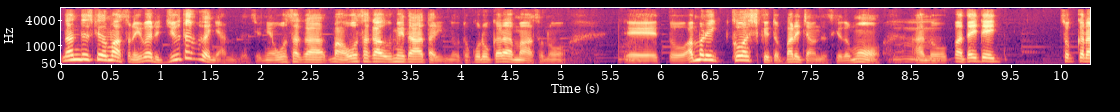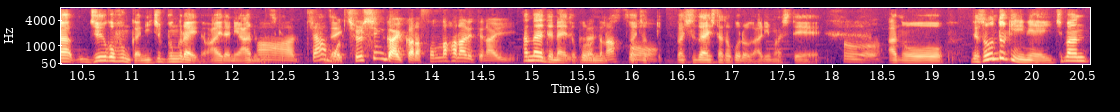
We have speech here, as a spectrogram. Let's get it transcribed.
なんですけど、まあ、そのいわゆる住宅街にあるんですよね、大阪、まあ、大阪梅田あたりのところから、まあ、その、えっ、と、あんまり詳しく言うとバレちゃうんですけども、うんあの、まあ、大体、そこから15分か20分ぐらいの間にあるんですけど、じゃあもう中心街からそんな離れてない。離れてないところに、実はいちょっと僕が取材したところがありまして、うんあの、で、その時にね、一番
